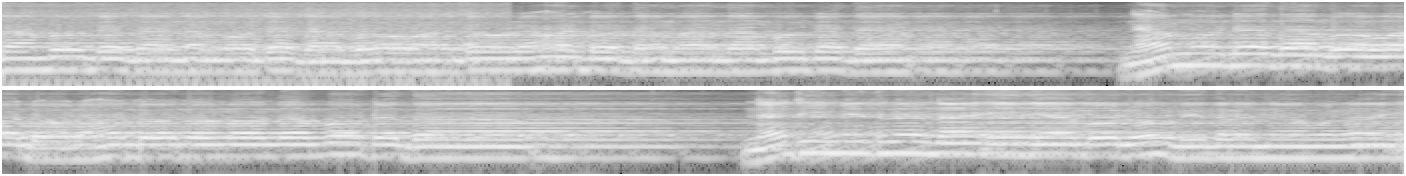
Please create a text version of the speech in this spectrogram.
သမ္ဗုဒ္ဓတ္တနမောတတ္တဘောဝတောရဟတောသမ္မာသမ္ဗုဒ္ဓတ္တနမောတတ္တဘောဝတောရဟတောသမ္မာသမ္ဗုဒ္ဓတ္တနတ္တိမေတ္တရဏအညံဘုရောမေတ္တရဏဝရဣ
